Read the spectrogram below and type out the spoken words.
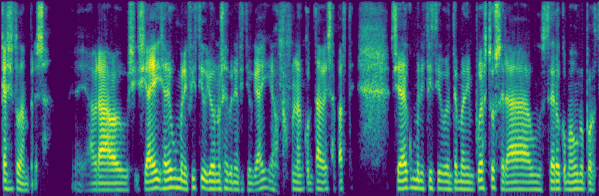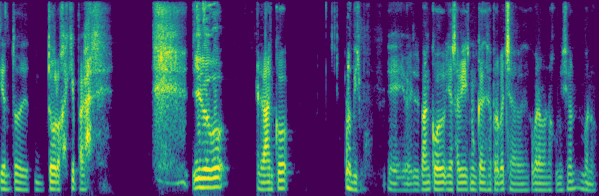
casi toda empresa. Eh, habrá, si, hay, si, hay, algún beneficio, yo no sé el beneficio que hay, aún no me han contado esa parte. Si hay algún beneficio en tema de impuestos, será un 0,1% de todo lo que hay que pagar. y luego el banco, lo mismo. Eh, el banco, ya sabéis, nunca desaprovecha de cobrar una comisión. Bueno,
